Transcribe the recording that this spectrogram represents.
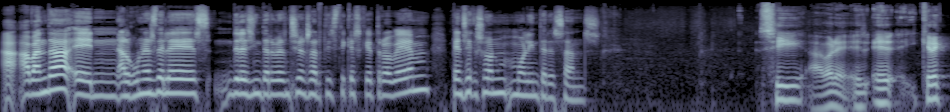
A, a banda, en algunes de les, de les intervencions artístiques que trobem, pense que són molt interessants. Sí, a veure, eh, eh, crec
